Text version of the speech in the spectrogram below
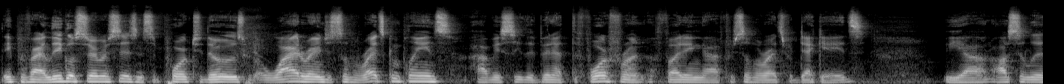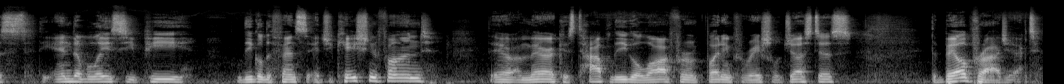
They provide legal services and support to those with a wide range of civil rights complaints. Obviously, they've been at the forefront of fighting uh, for civil rights for decades. We uh, also list the NAACP Legal Defense Education Fund. They are America's top legal law firm fighting for racial justice. The Bail Project,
